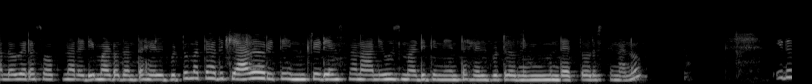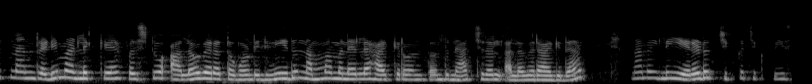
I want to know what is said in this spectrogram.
ಅಲೋವೆರಾ ಸೋಪ್ನ ರೆಡಿ ಮಾಡೋದಂತ ಹೇಳಿಬಿಟ್ಟು ಮತ್ತು ಅದಕ್ಕೆ ಯಾವ್ಯಾವ ರೀತಿ ಇಂಗ್ರೀಡಿಯೆಂಟ್ಸ್ನ ನಾನು ಯೂಸ್ ಮಾಡಿದ್ದೀನಿ ಅಂತ ಹೇಳಿಬಿಟ್ಟು ನಿಮ್ಮ ಮುಂದೆ ತೋರಿಸ್ತೀನಿ ನಾನು. ಇದಕ್ಕೆ ನಾನು ರೆಡಿ ಮಾಡಲಿಕ್ಕೆ ಫಸ್ಟು ಅಲೋವೆರಾ ತೊಗೊಂಡಿದ್ದೀನಿ. ಇದು ನಮ್ಮ ಮನೆಯಲ್ಲೇ ಹಾಕಿರೋವಂಥ ಒಂದು ನ್ಯಾಚುರಲ್ ಅಲೋವೆರಾ ಆಗಿದೆ. ನಾನು ಇಲ್ಲಿ ಎರಡು ಚಿಕ್ಕ ಚಿಕ್ಕ ಪೀಸ್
